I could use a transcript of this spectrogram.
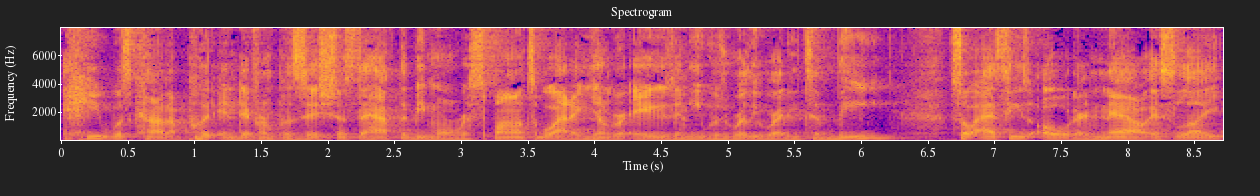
he was kind of put in different positions to have to be more responsible at a younger age than he was really ready to be. So as he's older now, it's like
